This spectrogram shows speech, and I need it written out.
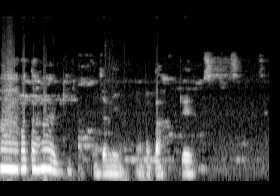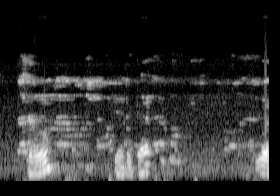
Ah, patah lagi. Macam ni, yang patah. Okay. So, dia dekat dua.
